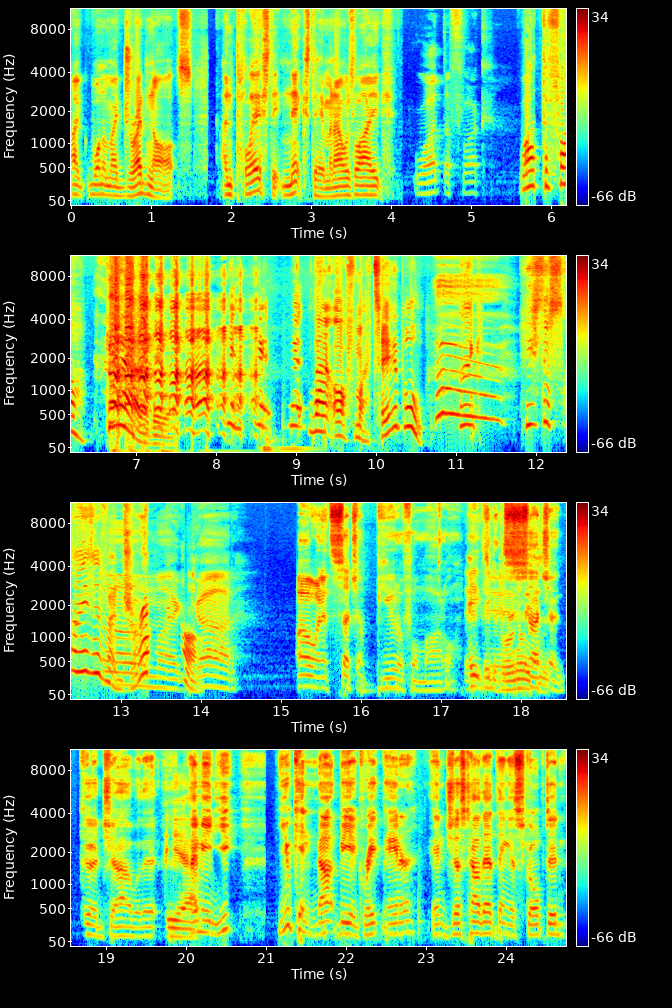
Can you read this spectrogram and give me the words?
like one of my dreadnoughts, and placed it next to him. And I was like, what the fuck? What the fuck? Get out of here! Get, get, get that off my table! Like, he's the size of a oh dreadnought. my Oh. god. Oh, and it's such a beautiful model. It They did brilliant. such a good job with it. Yeah. I mean, you you cannot be a great painter in just how that thing is sculpted.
